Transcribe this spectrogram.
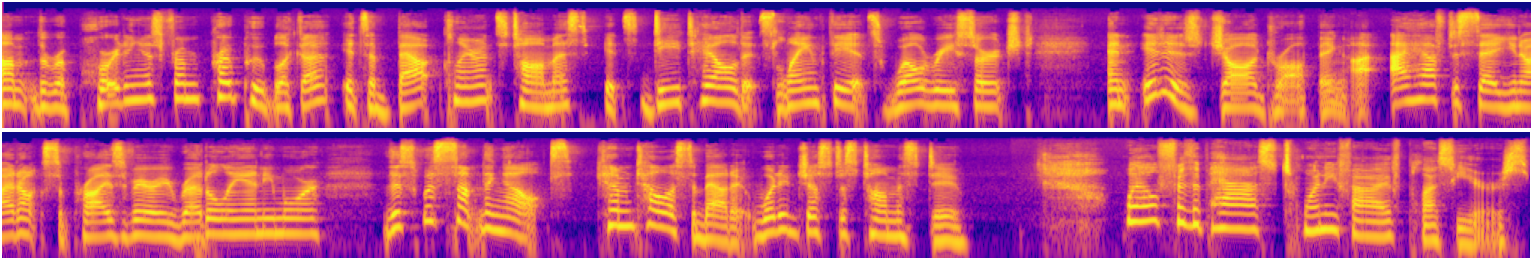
Um, the reporting is from ProPublica. It's about Clarence Thomas. It's detailed, it's lengthy, it's well researched, and it is jaw dropping. I, I have to say, you know, I don't surprise very readily anymore. This was something else. Kim, tell us about it. What did Justice Thomas do? Well, for the past 25 plus years,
